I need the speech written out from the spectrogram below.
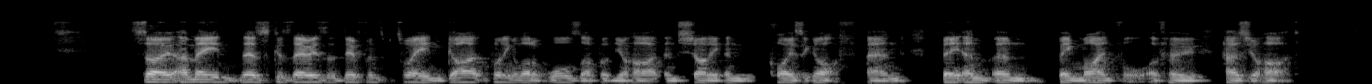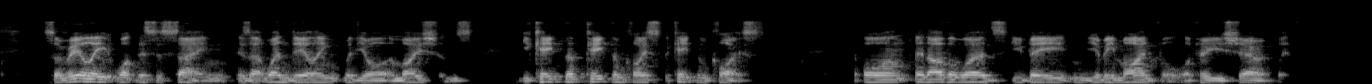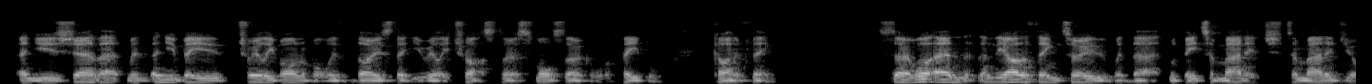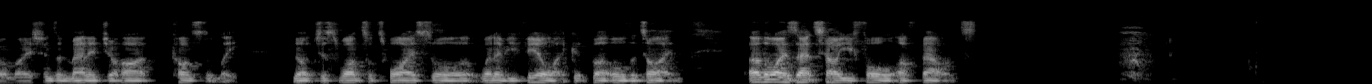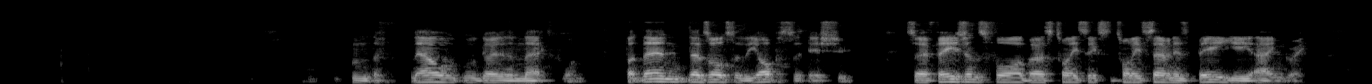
So, I mean, there's because there is a difference between God putting a lot of walls up in your heart and shutting and closing off and being and, and being mindful of who has your heart. So really what this is saying is that when dealing with your emotions, you keep them keep them close keep them close. Or in other words, you be you be mindful of who you share it with and you share that with and you be truly vulnerable with those that you really trust. So a small circle of people kind of thing. So what and and the other thing too with that would be to manage to manage your emotions and manage your heart constantly. Not just once or twice or whenever you feel like it but all the time. Otherwise that's how you fall off balance now we'll go to the next one. But then there's also the opposite issue. So Ephesians 4 verse 26 to 27 is be ye angry.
